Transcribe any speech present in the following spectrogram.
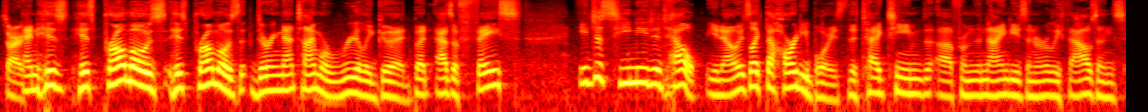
Sorry. and his his promos his promos during that time were really good but as a face he just he needed help you know he's like the hardy boys the tag team uh, from the 90s and early thousands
